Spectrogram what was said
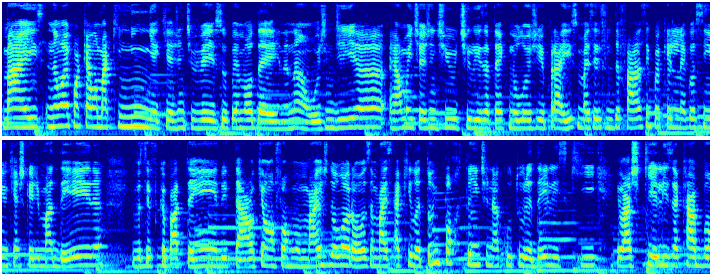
Mas não é com aquela maquininha que a gente vê super moderna. Não, hoje em dia, realmente a gente utiliza a tecnologia para isso, mas eles ainda fazem com aquele negocinho que acho que é de madeira, e você fica batendo e tal, que é uma forma mais dolorosa, mas aquilo é tão importante na cultura deles que eu acho que eles acabam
